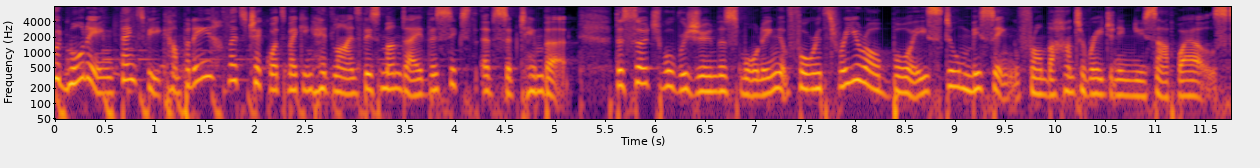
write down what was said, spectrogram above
Good morning. Thanks for your company. Let's check what's making headlines this Monday, the 6th of September. The search will resume this morning for a three year old boy still missing from the Hunter region in New South Wales.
